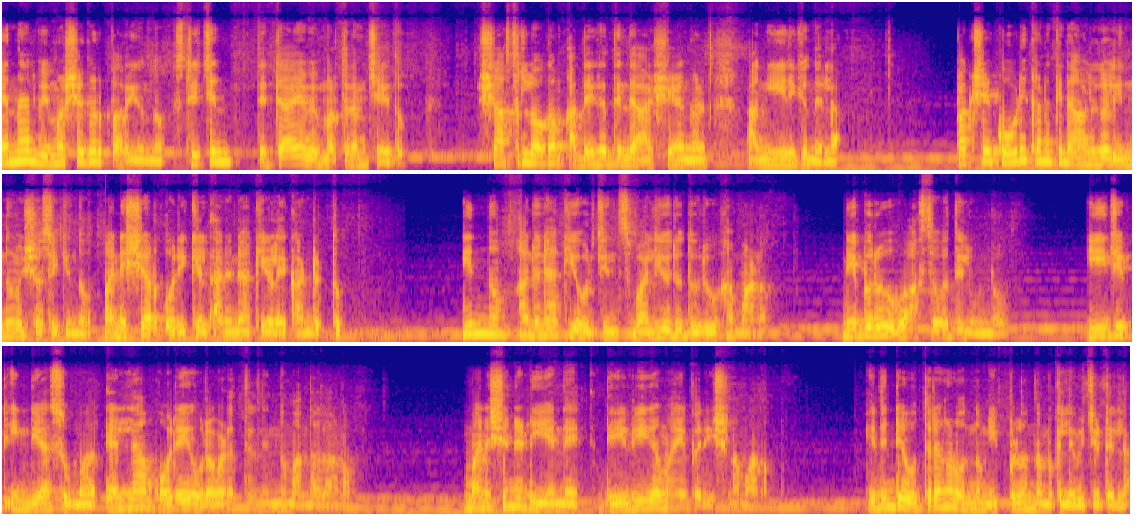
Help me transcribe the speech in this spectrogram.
എന്നാൽ വിമർശകർ പറയുന്നു സ്റ്റിച്ചിൻ തെറ്റായ വിമർത്തനം ചെയ്തു. ശാസ്ത്രലോകം അദ്ദേഹത്തിന്റെ ആശയങ്ങൾ അംഗീകരിക്കുന്നില്ല. പക്ഷേ കോടിക്കണക്കിന് ആളുകൾ ഇന്നും വിശ്വസിക്കുന്നു മനുഷ്യർ ഒരിക്കൽ അനുനാക്കികളെ കണ്ടെത്തും. ഇന്നും അനുനാക്കി ഒറിജിൻസ് വലിയൊരു ദുരൂഹമാണ്. നിബുറു വാസ്തവത്തിൽ ഉണ്ടോ ഈജിപ്ത് ഇന്ത്യ സുമർ എല്ലാം ഒരേ ഉറവിടത്തിൽ നിന്നും വന്നതാണോ? മനുഷ്യന്റെ ഡി എൻ എ ദൈവികമായ പരീക്ഷണമാണോ? ഇതിന്റെ ഉത്തരങ്ങളൊന്നും ഇപ്പോഴും നമുക്ക് ലഭിച്ചിട്ടില്ല.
